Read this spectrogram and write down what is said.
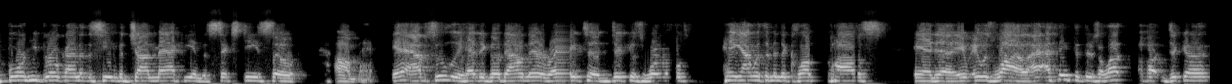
before he broke onto the scene with John Mackey in the 60s. So, um, yeah, absolutely had to go down there right to Ditka's world, hang out with him in the clubhouse. And uh, it, it, was wild. I, I, think that there's a lot about Ditka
